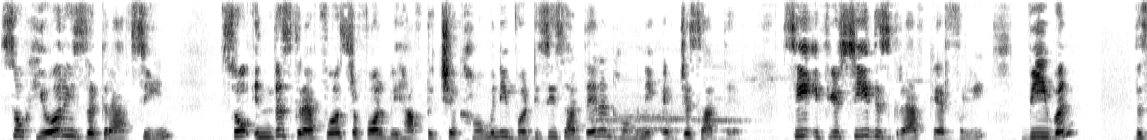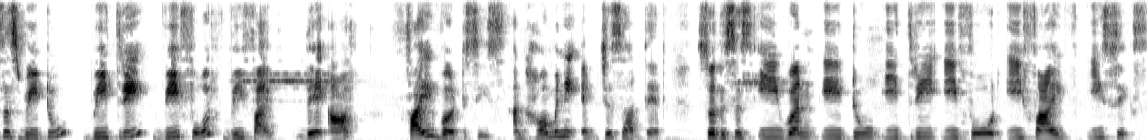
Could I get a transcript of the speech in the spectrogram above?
So here is the graph seen. So in this graph, first of all, we have to check how many vertices are there and how many edges are there. See, if you see this graph carefully, V1, this is V2, V3, V4, V5. They are five vertices and how many edges are there? So this is E1, E2, E3, E4, E5, E6,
